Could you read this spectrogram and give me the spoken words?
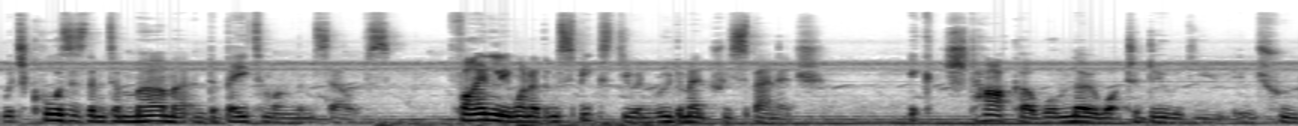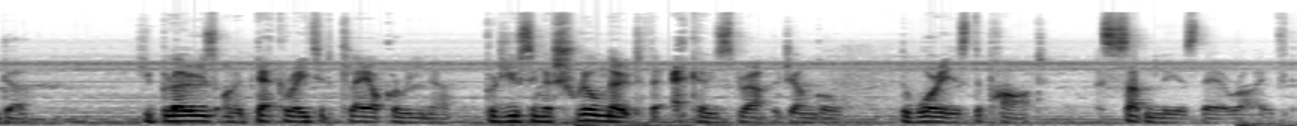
which causes them to murmur and debate among themselves. Finally, one of them speaks to you in rudimentary Spanish. Ichtaca will know what to do with you, intruder. He blows on a decorated clay ocarina, producing a shrill note that echoes throughout the jungle. The warriors depart as suddenly as they arrived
